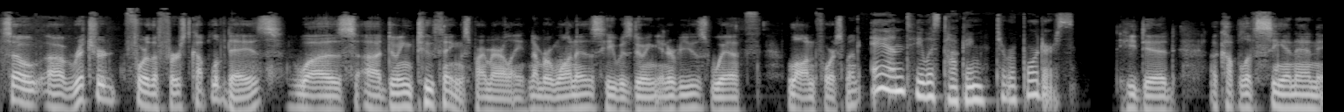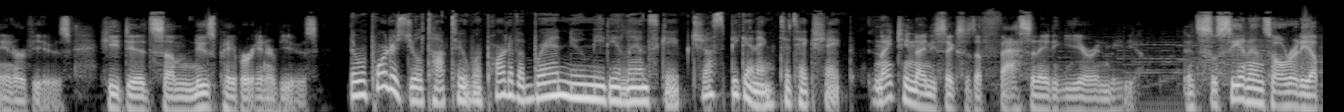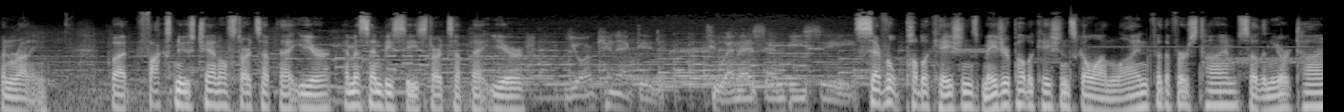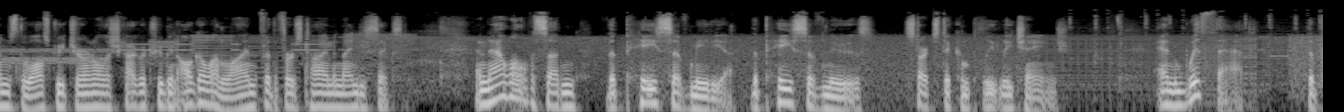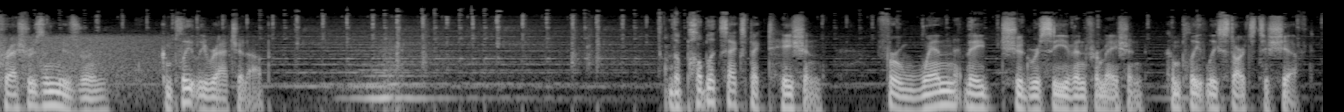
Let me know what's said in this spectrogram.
So, uh, Richard, for the first couple of days, was uh, doing two things primarily. Number one is he was doing interviews with law enforcement. And he was talking to reporters. He did a couple of CNN interviews. He did some newspaper interviews. The reporters Jewell talked to were part of a brand new media landscape just beginning to take shape. 1996 is a fascinating year in media. And so CNN's already up and running. But Fox News Channel starts up that year, MSNBC starts up that year. You're connected to MSNBC. Several publications, major publications, go online for the first time. So the New York Times, the Wall Street Journal, the Chicago Tribune all go online for the first time in 96. And now all of a sudden, the pace of media, the pace of news starts to completely change. And with that, the pressures in newsroom completely ratchet up. The public's expectation for when they should receive information completely starts to shift.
